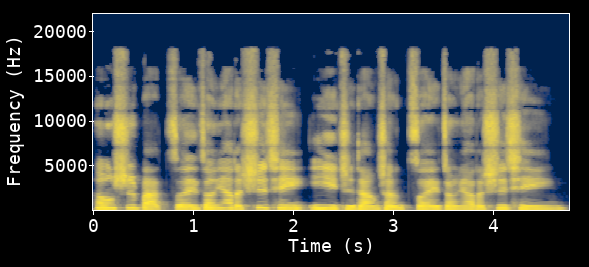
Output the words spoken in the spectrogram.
同时把最重要的事情一直当成最重要的事情。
